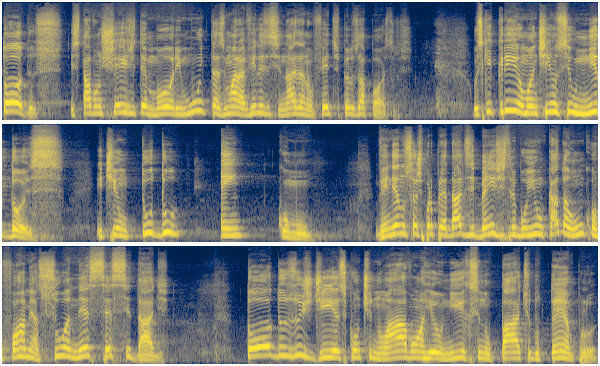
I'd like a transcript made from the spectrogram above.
Todos estavam cheios de temor e muitas maravilhas e sinais eram feitos pelos apóstolos. Os que criam mantinham-se unidos e tinham tudo em comum. Vendendo suas propriedades e bens, distribuíam cada um conforme a sua necessidade. Todos os dias continuavam a reunir-se no pátio do templo,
